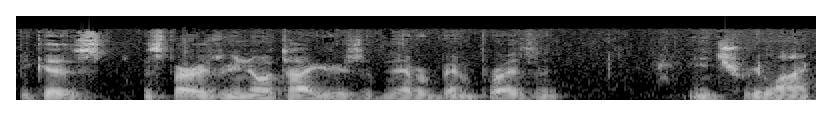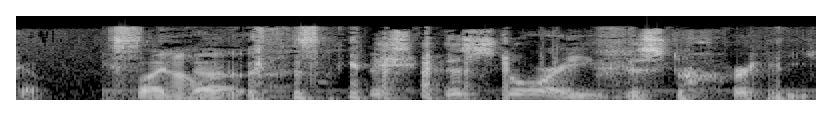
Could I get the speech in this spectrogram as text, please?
because as far as we know, tigers have never been present in Sri Lanka. But No. uh, this, this story, this story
